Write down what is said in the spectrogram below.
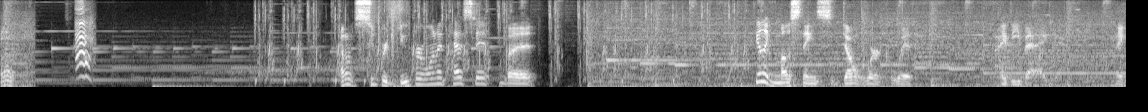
I don't. I don't super duper want to test it, but feel like most things don't work with IV bag. Like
